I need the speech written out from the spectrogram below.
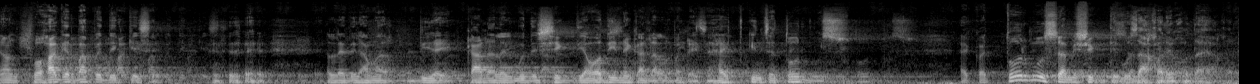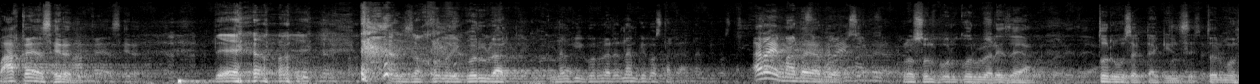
এখন সোহাগের বাপে দেখতেছে আল্লাহ দিলে আমার বিয়ে কাডালের মধ্যে শিখ দিয়া অদিনে কাডাল পাঠাইছে। হ্যাঁ কিনছে তরমুজ। কয়, তরমুজ আমি শিখ দিব। যা করে খোদায়। পাকায় দিব দে যখন ওই গরুরার নাম কি গরুরারের নাম কি কস্তাকা? আরে মাদায় রসুলপুর গরুরারে যায় তরমুজ একটা কিনছে তরমুজ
